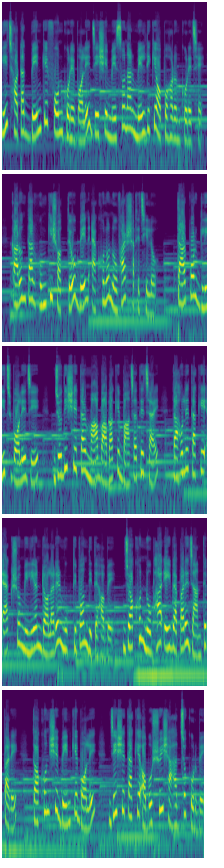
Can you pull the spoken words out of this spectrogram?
গিচ হঠাৎ বেনকে ফোন করে বলে যে সে মেসন আর মেলডিকে অপহরণ করেছে, কারণ তার হুমকি সত্ত্বেও বেন এখনও নোভার সাথে ছিল। তারপর গ্লিচ বলে যে, যদি সে তার মা বাবাকে বাঁচাতে চায়, তাহলে তাকে একশো মিলিয়ন ডলারের মুক্তিপণ দিতে হবে। যখন নোভা এই ব্যাপারে জানতে পারে, তখন সে বেনকে বলে যে সে তাকে অবশ্যই সাহায্য করবে।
